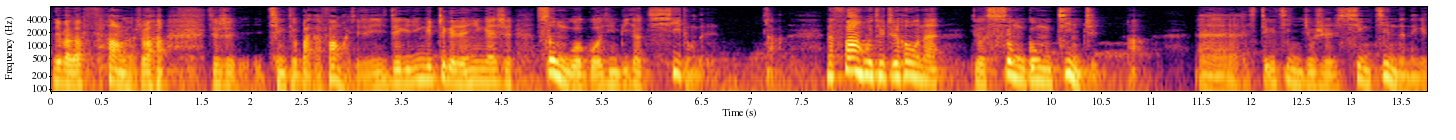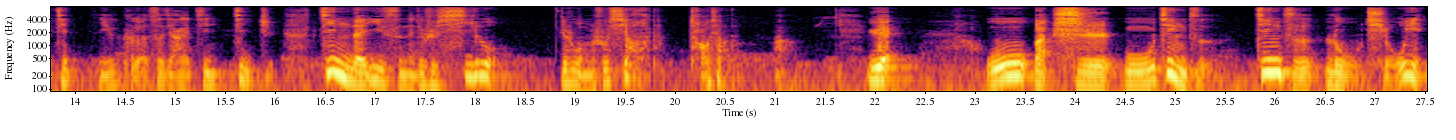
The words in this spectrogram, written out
你把他放了是吧？就是请求把他放回去。这这个应该这个人应该是宋国国君比较器重的人啊。那放回去之后呢，就宋公禁之啊，呃，这个禁就是姓晋的那个晋。”一个“葛”字加个“禁”，禁止，晋的意思呢，就是奚落，就是我们说笑话他、嘲笑他啊。曰：吾啊，使吾敬子，今子鲁求也，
